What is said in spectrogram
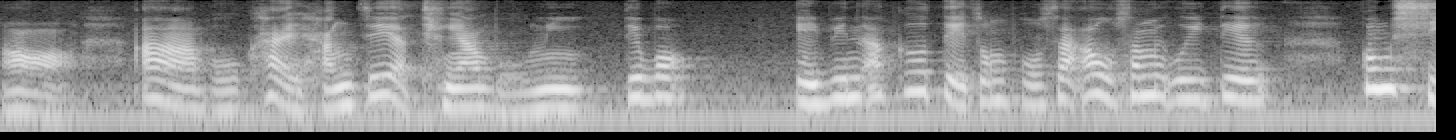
吼。啊，无较会行者也听无呢，对无？下面啊，阁地藏菩萨啊，有啥物威德？讲是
